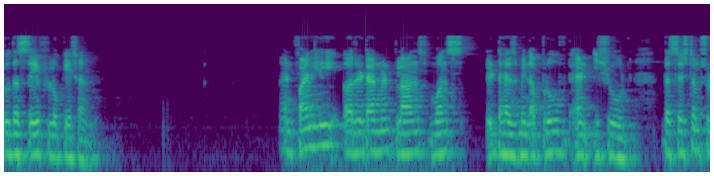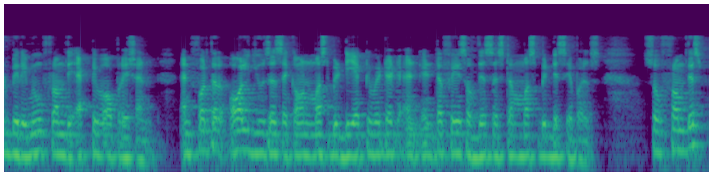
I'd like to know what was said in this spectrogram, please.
to the safe location. And finally, a retirement plans once it has been approved and issued, the system should be removed from the active operation. And further, all users account must be deactivated and interface of this system must be disabled. So from this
